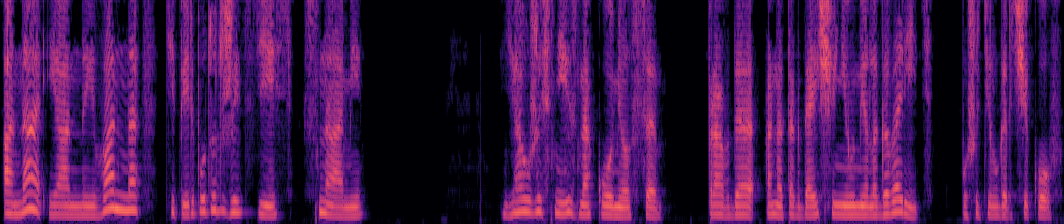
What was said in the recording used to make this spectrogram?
Она и Анна Ивановна теперь будут жить здесь, с нами. Я уже с ней знакомился. Правда, она тогда еще не умела говорить, пошутил Горчаков.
